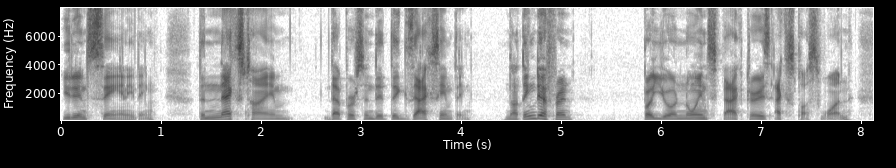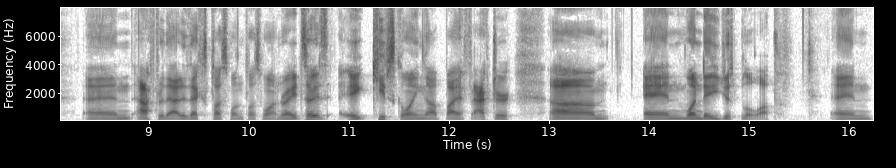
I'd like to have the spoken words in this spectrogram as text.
You didn't say anything. The next time that person did the exact same thing nothing different but your annoyance factor is x plus one. And after that is x plus one plus one right? So it keeps going up by a factor um, and one day you just blow up. And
